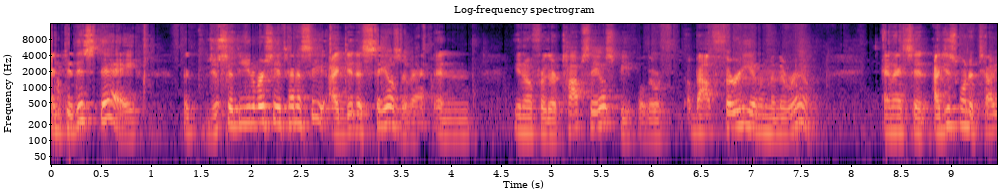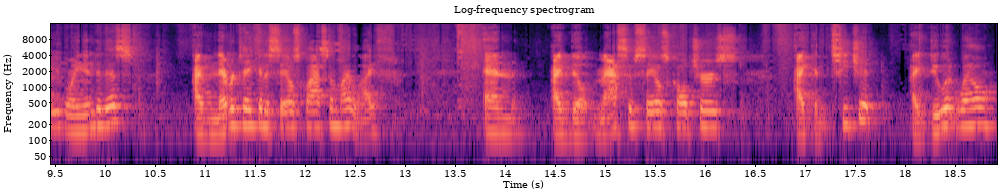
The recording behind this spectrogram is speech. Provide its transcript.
And to this day, just at the University of Tennessee, I did a sales event, and you know, for their top salespeople, there were about 30 of them in the room. And I said, I just want to tell you going into this, I've never taken a sales class in my life, and I built massive sales cultures. I can teach it, I do it well,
